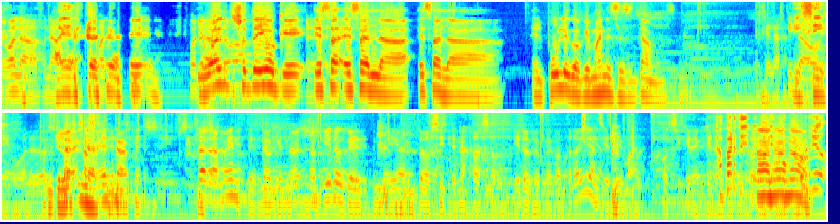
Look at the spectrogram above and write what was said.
Igual nada, nada, Ahí- fuera- Eh, fuera igual yo te digo que eh, esa, esa es la, esa es la, el público que más necesitamos. Que la Y agita, sí. obvio, boludo. Que la- Claramente. Claramente, no, que no, no quiero que me digan todos, sí, tenés razón. Quiero que me contradigan si estoy mal. O si creen que no. Aparte, No, no, no. Ocurrió-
